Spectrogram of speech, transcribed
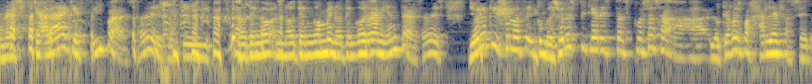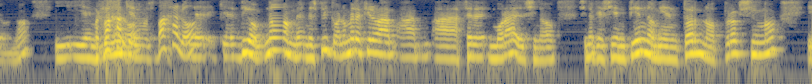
una escala que flipas, ¿sabes? Es que no tengo, no tengo, no tengo herramientas, ¿sabes? Yo lo que suelo hacer, como suelo explicar estas cosas, a, a- lo que hago es bajarle el rasero, ¿no? Y, y Pues entiendo bájalo, que los- bájalo. eh, que digo, no, me, me explico, no me refiero a, hacer moral, sino, sino que si entiendo mi entorno próximo y,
